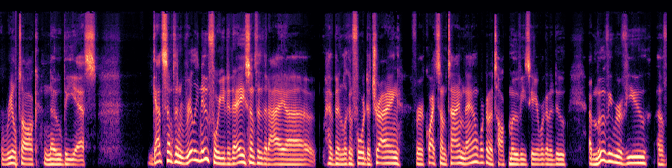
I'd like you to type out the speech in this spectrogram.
real talk, no BS. Got something really new for you today, something that I uh, have been looking forward to trying for quite some time now. We're going to talk movies here. We're going to do a movie review of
